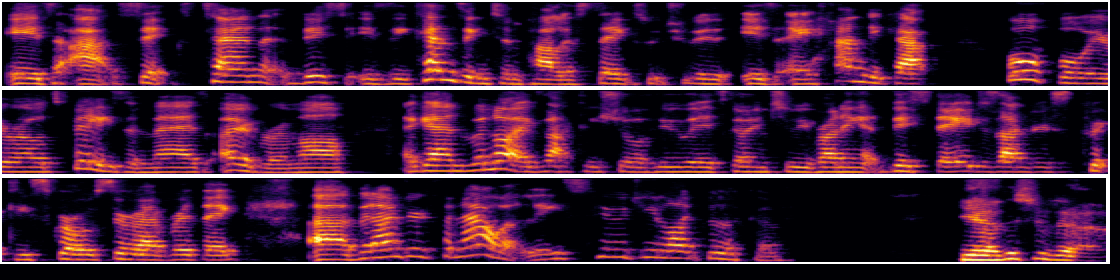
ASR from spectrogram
is at 6.10. This is the Kensington Palace Stakes, which is a handicap for four-year-olds, fillies and mares over a mile. Again, we're not exactly sure who is going to be running at this stage as Andrew quickly scrolls through everything. Uh, but Andrew, for now at least, who do you like the look of? Yeah, this was a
